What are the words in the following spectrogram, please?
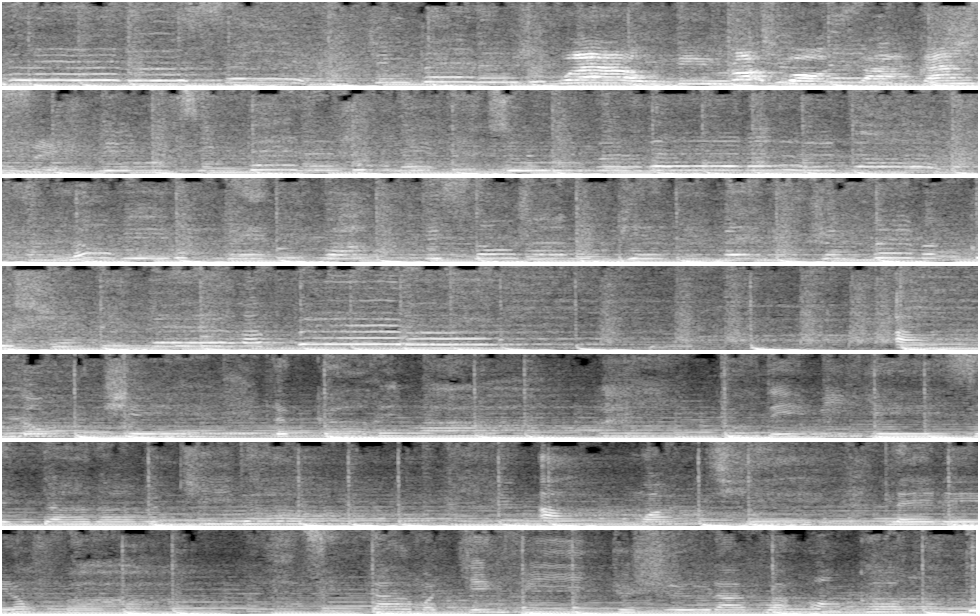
pleine c'est une belle journée. Wow, the robots are dancing. Une si belle journée le corps est mort. Pour des milliers, c'est un homme qui dort. À moitié pleine et l'enfant. C'est à moitié vie que je la vois encore.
